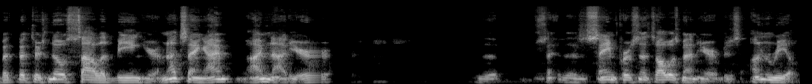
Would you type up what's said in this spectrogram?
But but there's no solid being here. I'm not saying I'm I'm not here. The, the same person that's always been here, but it's unreal.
